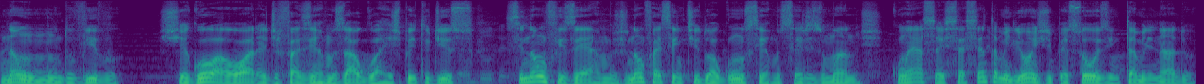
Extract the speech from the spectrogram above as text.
não um mundo vivo. Chegou a hora de fazermos algo a respeito disso? Se não o fizermos, não faz sentido algum sermos seres humanos. Com essas 60 milhões de pessoas em Tamil Nadu,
